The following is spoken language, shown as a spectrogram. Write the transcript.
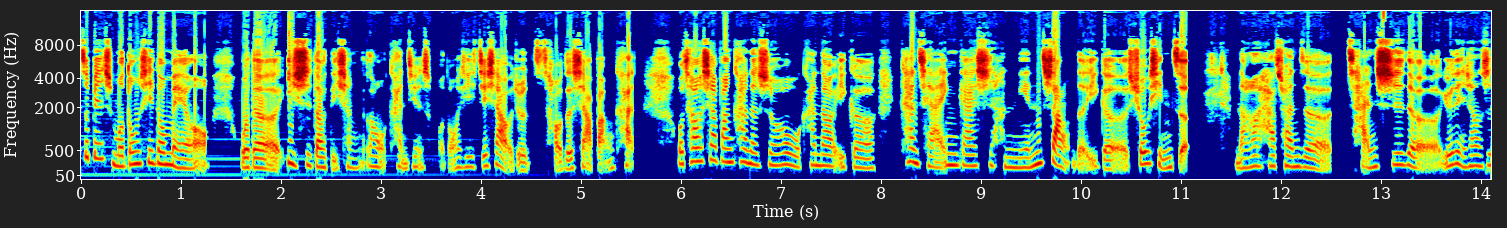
这边什么东西都没有，我的意识到底想让我看见什么东西？接下来我就朝着下方看。我朝下方看的时候，我看到一个看起来应该是很年长的一个修行者，然后他穿着禅师的，有点像是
